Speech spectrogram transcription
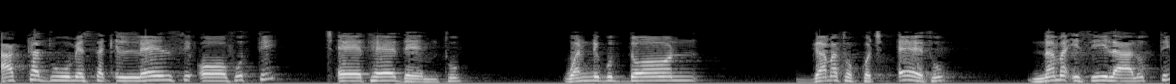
akka duumessa qilleensi oofutti ceetee deemtu wanni guddoon gama tokko ceetu nama isii ilaalutti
